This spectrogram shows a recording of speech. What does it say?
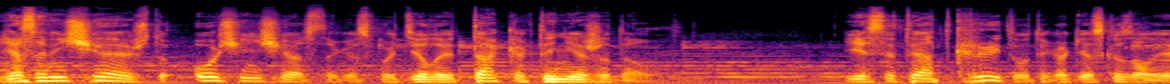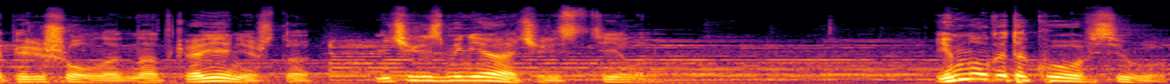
Я замечаю, что очень часто Господь делает так, как ты не ожидал – если ты открыт, вот и как я сказал, я перешел на, на откровение, что не через меня, а через тело. И много такого всего.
